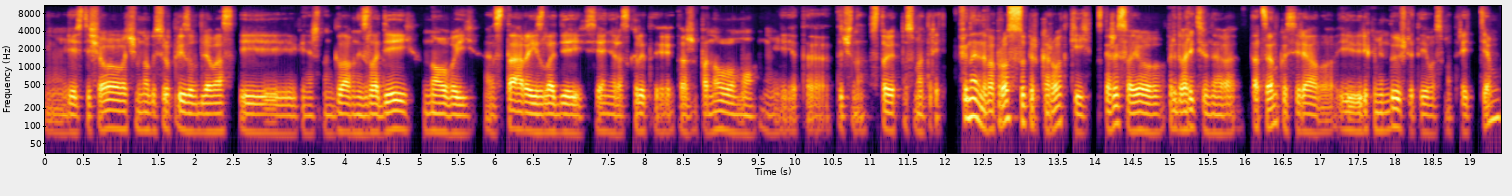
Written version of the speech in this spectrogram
Есть еще очень много сюрпризов для вас. И, конечно, главный злодей, новый, э, старый злодей, все они раскрыты тоже по-новому. И это точно стоит посмотреть. Финальный вопрос, супер короткий. Скажи свою предварительную оценку сериалу и рекомендуешь ли ты его смотреть тем,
